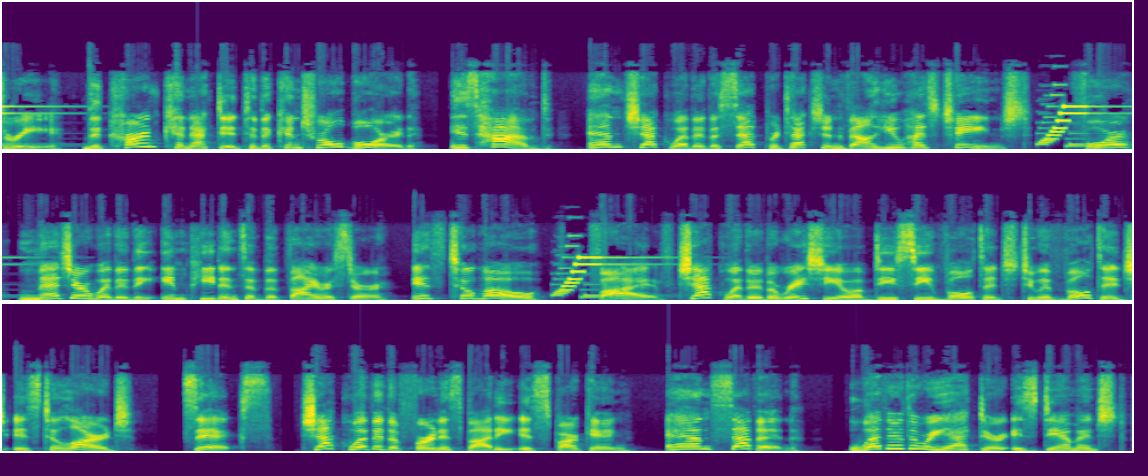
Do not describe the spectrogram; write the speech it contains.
3. The current connected to the control board is halved and check whether the set protection value has changed. 4. Measure whether the impedance of the thyristor is too low. 5. Check whether the ratio of DC voltage to if voltage is too large. 6. Check whether the furnace body is sparking. And 7. Whether the reactor is damaged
